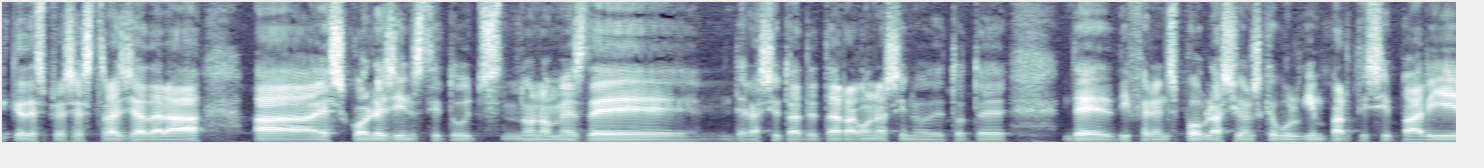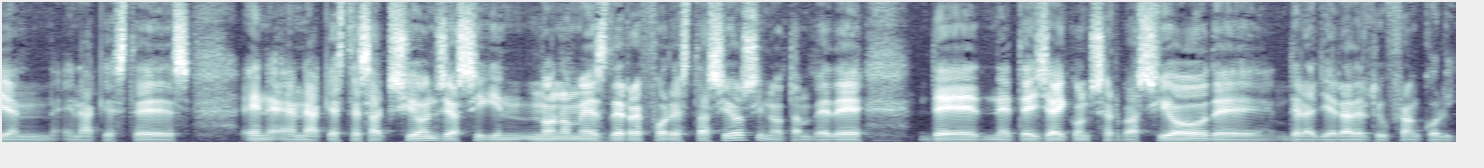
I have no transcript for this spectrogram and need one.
i que després es traslladarà a escoles i instituts no només de, de la ciutat de Tarragona, sinó de, tot, de diferents poblacions que vulguin participar-hi en, en, aquestes, en, en aquestes accions, ja siguin no només de reforestació, sinó també de, de neteja i conservació de, de la llera del riu Francolí.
